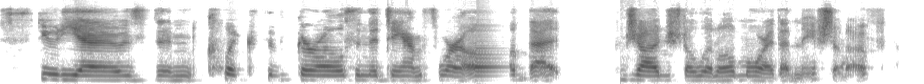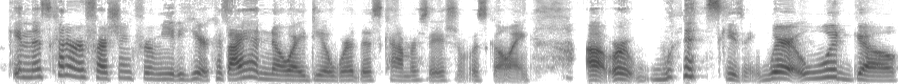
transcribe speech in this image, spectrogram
studios and cliques of girls in the dance world that judged a little more than they should have. and that's kind of refreshing for me to hear because I had no idea where this conversation was going, uh, or excuse me, where it would go,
